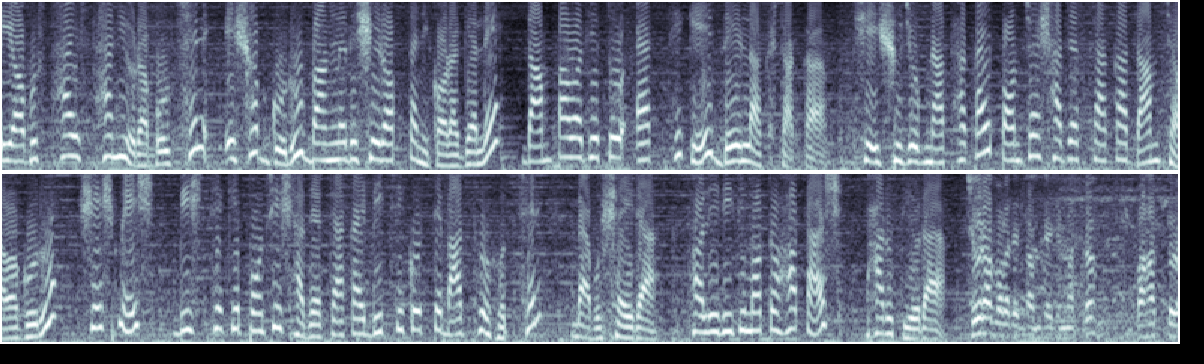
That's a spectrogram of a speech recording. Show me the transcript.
এই অবস্থায় স্থানীয়রা বলছেন, এসব গরু বাংলাদেশে রপ্তানি করা গেলে দাম পাওয়া যেত এক থেকে দেড় লাখ টাকা। সেই সুযোগ না থাকায় পঞ্চাশ হাজার টাকা দাম চাওয়া গরু শেষমেশ বিশ থেকে পঁচিশ হাজার টাকায় বিক্রি করতে বাধ্য হচ্ছেন ব্যবসায়ীরা। ফলে রীতিমতো হতাশ ভারতীয়রা। জোড়া বলাদের দাম চাইছে মাত্র বাহাত্তর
